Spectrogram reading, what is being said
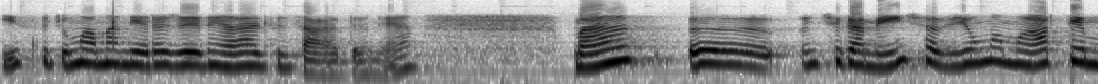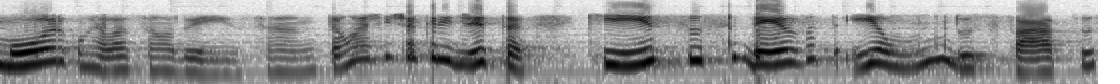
isso de uma maneira generalizada, né? Mas uh, antigamente havia um maior temor com relação à doença. Então a gente acredita que isso se deva, e é um dos fatos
